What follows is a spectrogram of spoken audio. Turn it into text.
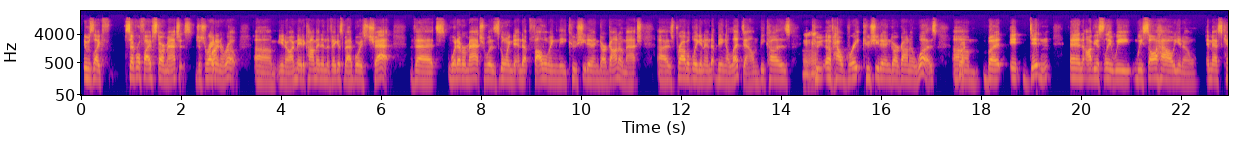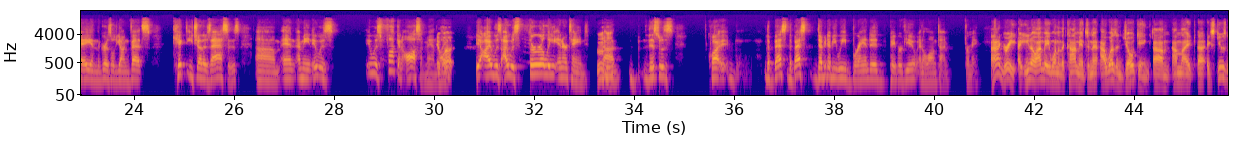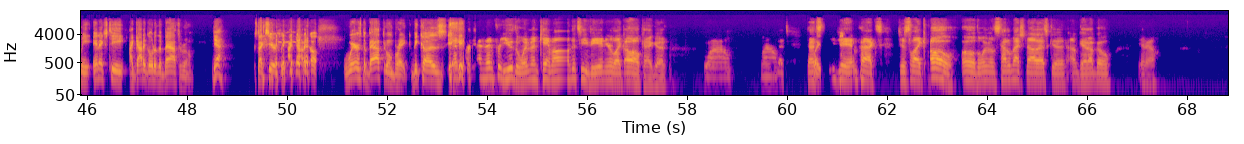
it was like several five star matches just right, right, in a row. Um, you know, I made a comment in the Vegas Bad Boys chat that whatever match was going to end up following the Kushida and Gargano match uh, is probably going to end up being a letdown because mm-hmm. of how great Kushida and Gargano was. Um, right. But it didn't. And obviously, we we saw how you know MSK and the Grizzled Young Vets kicked each other's asses. Um, and I mean, it was it was fucking awesome, man. It like, was. Yeah, I was I was thoroughly entertained. Mm-hmm. Uh, this was quite the best the best WWE branded pay per view in a long time for me. I agree. You know, I made one of the comments, and I wasn't joking. Um, I'm like, uh, "Excuse me, NXT, I got to go to the bathroom." Yeah, it's like seriously, I gotta go. Where's the bathroom break? Because and, for, and then for you, the women came on the TV, and you're like, "Oh, okay, good." Wow. Wow. That's that's Wait. DJ Impact's just like, oh, oh, the women's title match. No, that's good. I'm good. I'll go, you know.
